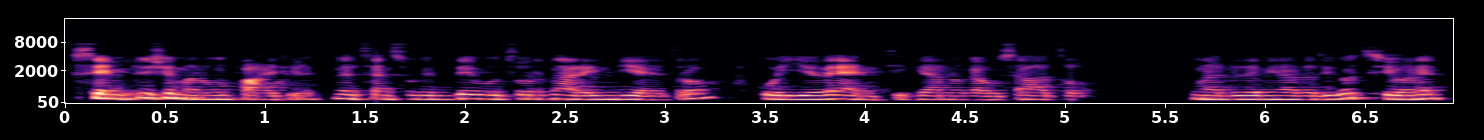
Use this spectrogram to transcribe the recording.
Semplice ma non facile, nel senso che devo tornare indietro a quegli eventi che hanno causato una determinata situazione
